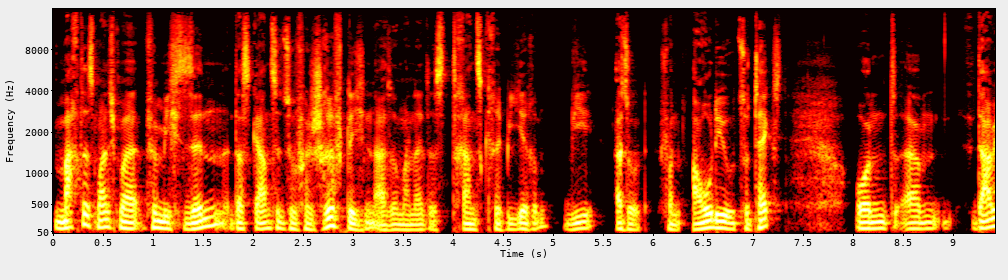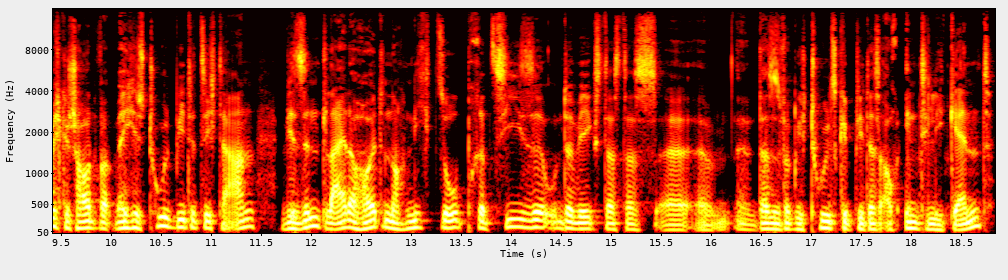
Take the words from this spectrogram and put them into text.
macht es manchmal für mich Sinn, das Ganze zu verschriftlichen, also man nennt es transkribieren, wie, also von Audio zu Text. Und ähm, da habe ich geschaut, welches Tool bietet sich da an. Wir sind leider heute noch nicht so präzise unterwegs, dass das, äh, äh, dass es wirklich Tools gibt, die das auch intelligent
